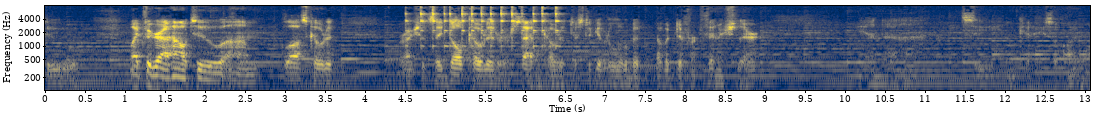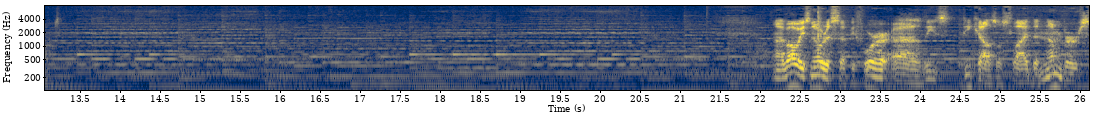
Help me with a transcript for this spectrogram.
to might figure out how to um, gloss coat it or I should say dull coated or satin coated just to give it a little bit of a different finish there. And uh, let's see, okay, so I want I've always noticed that before uh, these decals will slide, the numbers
